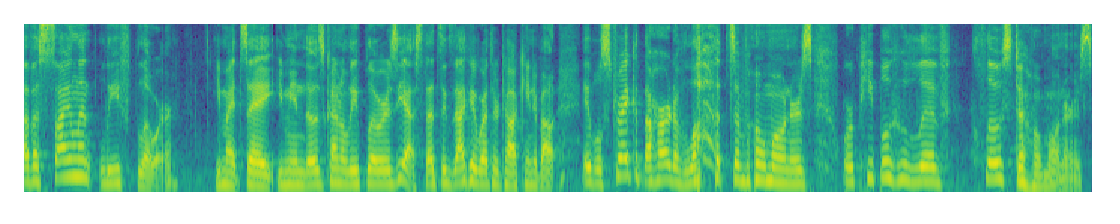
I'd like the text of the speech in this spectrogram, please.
of a Silent Leaf Blower. You might say, you mean those kind of leaf blowers? Yes, that's exactly what they're talking about. It will strike at the heart of lots of homeowners or people who live close to homeowners.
